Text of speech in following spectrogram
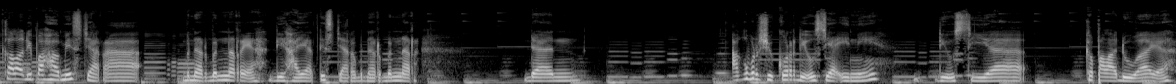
kalau dipahami secara benar-benar ya, dihayati secara benar-benar. Dan aku bersyukur di usia ini, di usia kepala dua ya,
